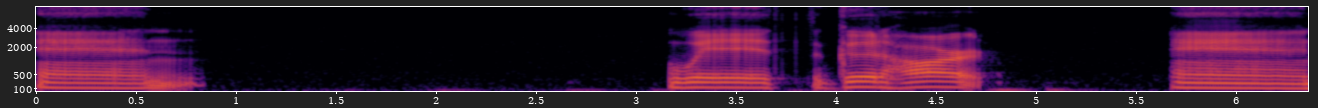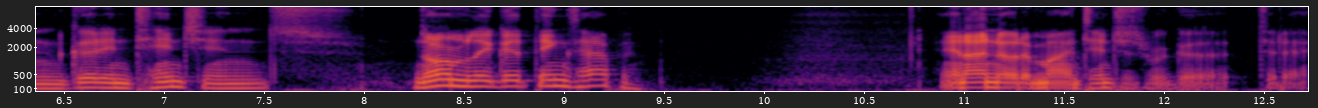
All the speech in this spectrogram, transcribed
And with good heart and good intentions, normally good things happen. And I know that my intentions were good today.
